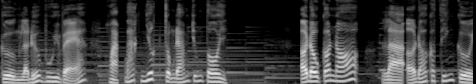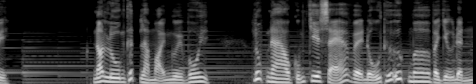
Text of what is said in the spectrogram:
Cường là đứa vui vẻ, hoạt bát nhất trong đám chúng tôi. Ở đâu có nó là ở đó có tiếng cười. Nó luôn thích làm mọi người vui, lúc nào cũng chia sẻ về đủ thứ ước mơ và dự định.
